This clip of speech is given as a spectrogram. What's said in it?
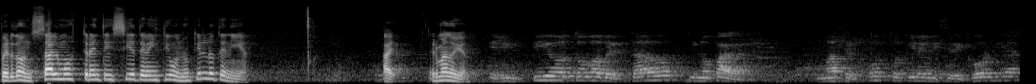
perdón, Salmos 37, 21, ¿quién lo tenía? Ay, hermano John. El impío toma prestado y no paga, mas el justo tiene misericordia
